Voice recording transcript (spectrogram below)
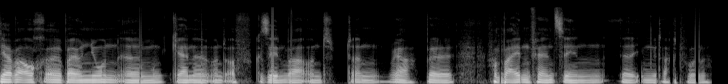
der aber auch äh, bei Union ähm, gerne und oft gesehen war und dann ja bei, von beiden Fanszenen äh, ihm gedacht wurde.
